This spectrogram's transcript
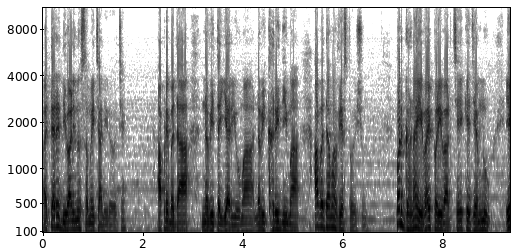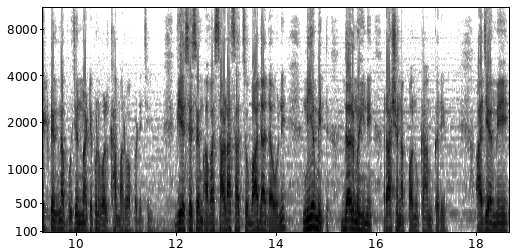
અત્યારે દિવાળીનો સમય ચાલી રહ્યો છે. આપણે બધા નવી તૈયારીઓમાં, નવી ખરીદીમાં, આ બધામાં વ્યસ્ત હોઈશું. પણ ઘણા એવાય પરિવાર છે કે જેમનું એક ટંકના ભોજન માટે પણ વલખા મારવા પડે છે. વીએસએસએમ આવા સાડા સાતસો બા દાદાઓને નિયમિત દર મહિને રાશન આપવાનું કામ કરે. આજે અમે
